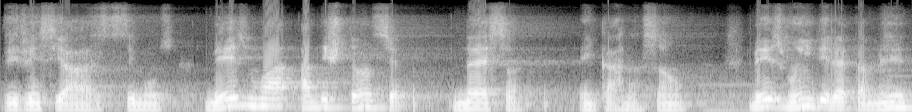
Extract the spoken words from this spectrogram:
vivenciássemos, mesmo a distância nessa encarnação, mesmo indiretamente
